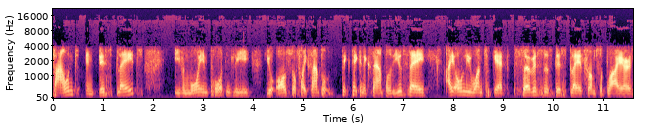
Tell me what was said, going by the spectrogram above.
found and displayed even more importantly, you also, for example, take, take an example. You say, I only want to get services displayed from suppliers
